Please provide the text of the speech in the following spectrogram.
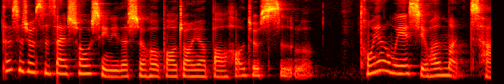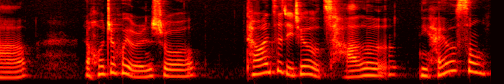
但是就是在收行李的时候，包装要包好就是了。同样，我也喜欢买茶，然后就会有人说，台湾自己就有茶了，你还要送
